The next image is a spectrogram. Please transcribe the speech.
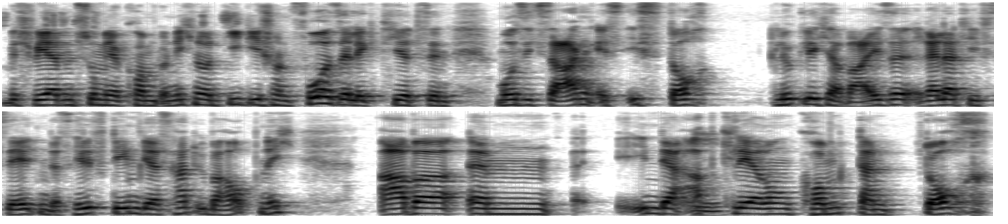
Beschwerden zu mir kommt und nicht nur die, die schon vorselektiert sind, muss ich sagen, es ist doch glücklicherweise relativ selten. Das hilft dem, der es hat, überhaupt nicht. Aber ähm, in der mhm. Abklärung kommt dann doch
